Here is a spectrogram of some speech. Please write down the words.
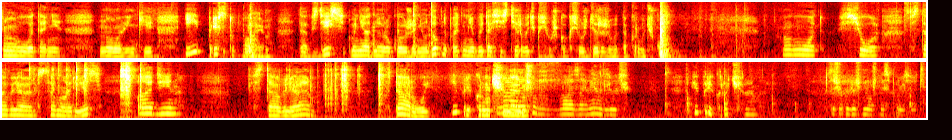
Вот они, новенькие. И приступаем. Так, здесь мне одной рукой уже неудобно, поэтому мне будет ассистировать Ксюшка. Ксюш, держи вот так ручку. Вот, все. Вставляем саморез один, вставляем второй и прикручиваем. Ну, взамен ключ. И прикручиваем. Еще ключ можно использовать.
